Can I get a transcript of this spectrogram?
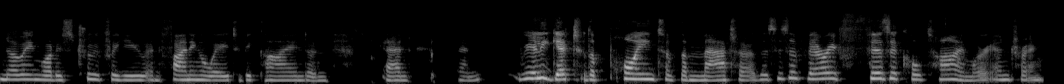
knowing what is true for you and finding a way to be kind and and and really get to the point of the matter. This is a very physical time we're entering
